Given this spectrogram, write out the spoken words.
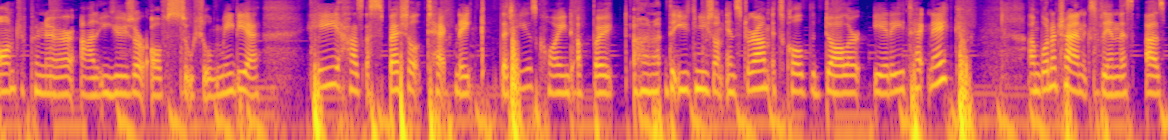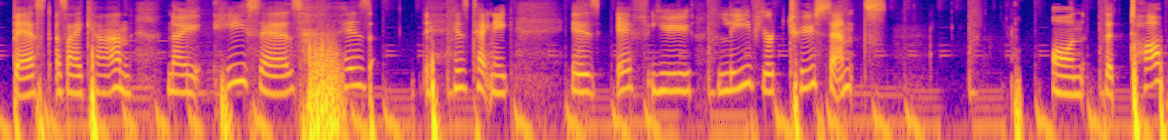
entrepreneur and user of social media he has a special technique that he has coined about uh, that you can use on Instagram. It's called the dollar eighty technique. I'm going to try and explain this as best as I can. Now, he says his his technique is if you leave your 2 cents on the top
